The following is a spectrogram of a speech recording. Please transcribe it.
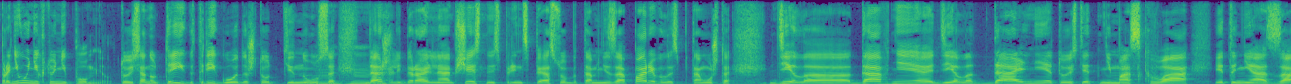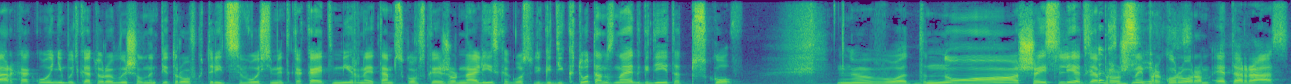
Про него никто не помнил. То есть оно 3, 3 года что-то тянулся. Угу. Даже либеральная общественность, в принципе, особо там не запаривалась, потому что дело, да, давнее, дело дальнее, то есть это не Москва, это не Азар какой-нибудь, который вышел на Петровку 38, это какая-то мирная там псковская журналистка, господи, где, кто там знает, где этот Псков? Вот. Но 6 лет запрошенный прокурором – это раз.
